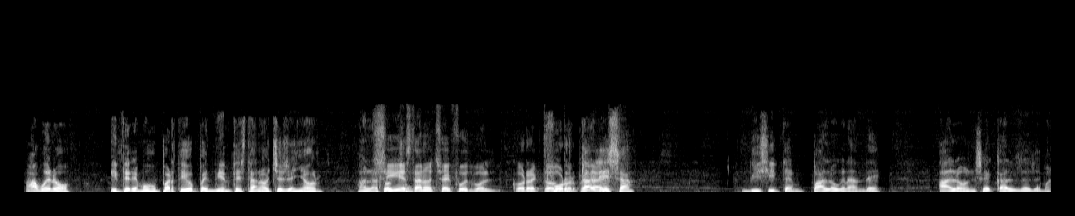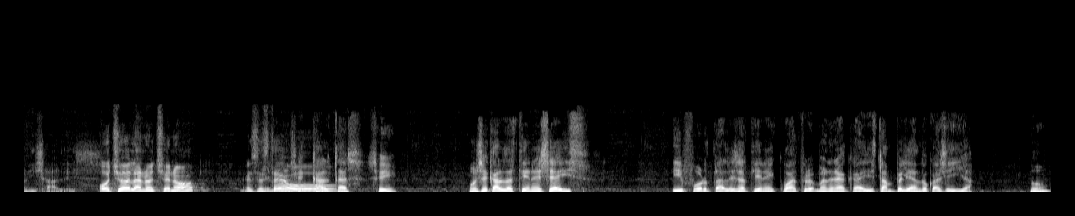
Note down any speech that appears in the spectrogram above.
Ah, bueno. Y tenemos un partido pendiente esta noche, señor. A las Sí, esta noche hay fútbol, correcto. Fortaleza visita en Palo Grande al Once Caldas de Manizales. 8 de la noche, ¿no? ¿Es El este Once o...? Caldas, sí. Once Caldas tiene seis y Fortaleza tiene cuatro. De manera que ahí están peleando casilla, ¿no?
